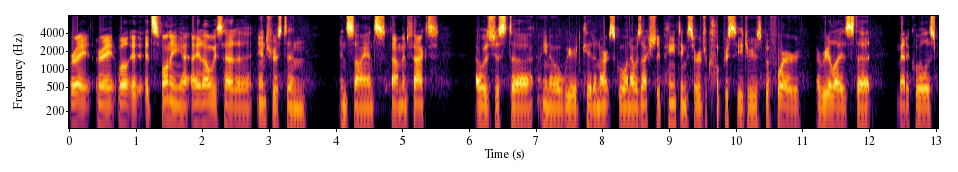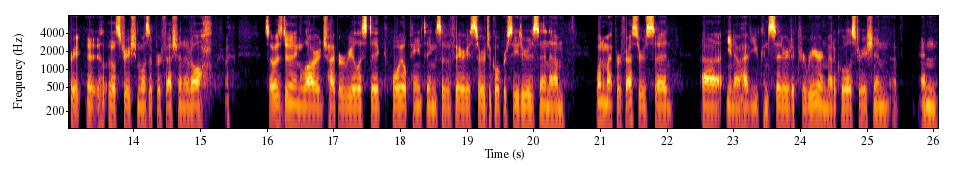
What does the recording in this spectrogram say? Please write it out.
Right, right. Well, it, it's funny. I, had always had an interest in in science. Um, in fact, I was just uh, you know a weird kid in art school, and I was actually painting surgical procedures before I, I realized that medical illustra- uh, illustration was a profession at all. so I was doing large, hyper realistic oil paintings of various surgical procedures, and um, one of my professors said, uh, "You know, have you considered a career in medical illustration?" And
